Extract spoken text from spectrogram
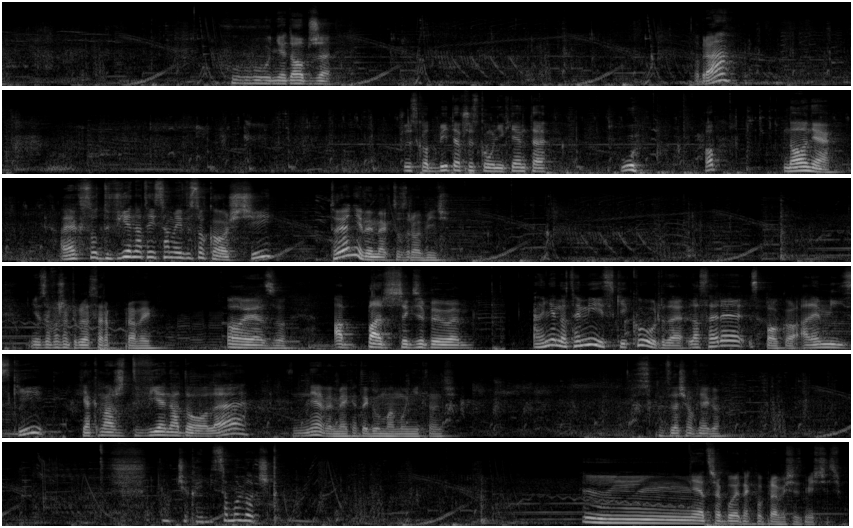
Uuu, niedobrze. Dobra. Wszystko odbite, wszystko uniknięte. Uh, hop. No nie. A jak są dwie na tej samej wysokości, to ja nie wiem jak to zrobić. Nie zauważyłem tego lasera po prawej. O Jezu. A patrzcie gdzie byłem. Ale nie no, te miski, kurde. Lasery spoko, ale miski? Jak masz dwie na dole? Nie wiem jak ja tego mam uniknąć. Wleciał w niego. Uciekaj mi samolocik. Mm, nie, trzeba było jednak po prawej się zmieścić.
